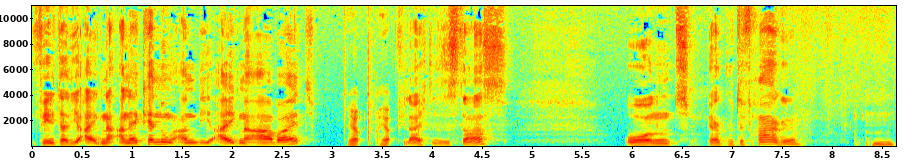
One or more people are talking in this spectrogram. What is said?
fehlt da die eigene Anerkennung an die eigene Arbeit. Ja, ja. Vielleicht ist es das. Und ja, gute Frage. Hm.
